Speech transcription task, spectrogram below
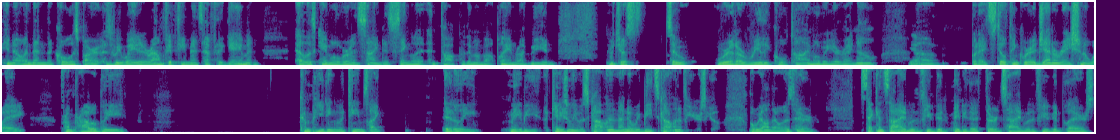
you know, and then the coolest part is we waited around 15 minutes after the game and Ellis came over and signed his singlet and talked with him about playing rugby. And it was just so we're at a really cool time over here right now. Yeah. Uh, but I still think we're a generation away from probably competing with teams like Italy, maybe occasionally with Scotland. I know we beat Scotland a few years ago, but we all know it was their second side with a few good, maybe their third side with a few good players.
